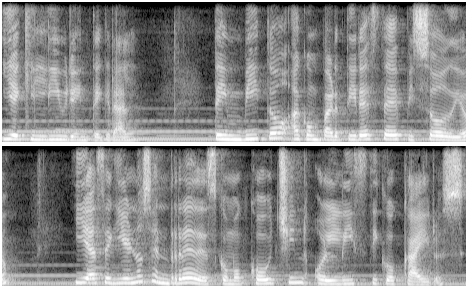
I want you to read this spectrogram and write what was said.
y equilibrio integral. Te invito a compartir este episodio y a seguirnos en redes como Coaching Holístico Kairos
